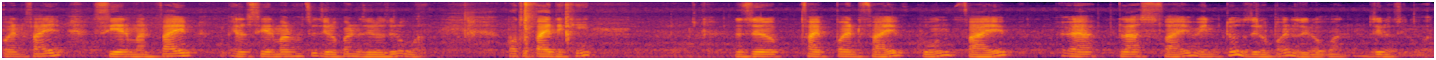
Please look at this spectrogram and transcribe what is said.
পয়েন্ট ফাইভ সি এর মান ফাইভ এল সি এর মান হচ্ছে zero point zero zero one কত পাই দেখি? জিরো ফাইভ পয়েন্ট ফাইভ গুণ five plus five into zero point zero one zero zero one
